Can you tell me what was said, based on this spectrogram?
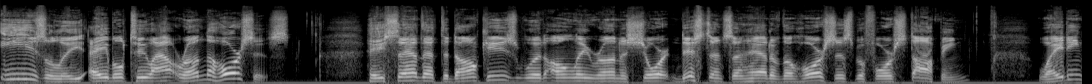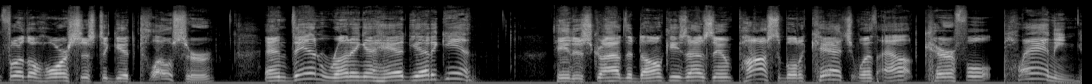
easily able to outrun the horses. He said that the donkeys would only run a short distance ahead of the horses before stopping, waiting for the horses to get closer, and then running ahead yet again. He described the donkeys as impossible to catch without careful planning,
